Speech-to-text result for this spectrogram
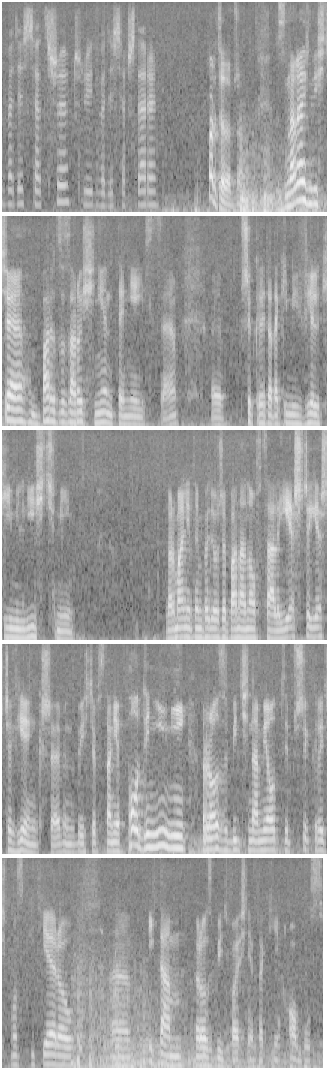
23, czyli 24. Bardzo dobrze. Znaleźliście bardzo zarośnięte miejsce, y, przykryte takimi wielkimi liśćmi. Normalnie to bym powiedział, że bananowce, ale jeszcze, jeszcze większe, więc byliście w stanie pod nimi rozbić namioty, przykryć moskitierą y, i tam rozbić właśnie taki obóz.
